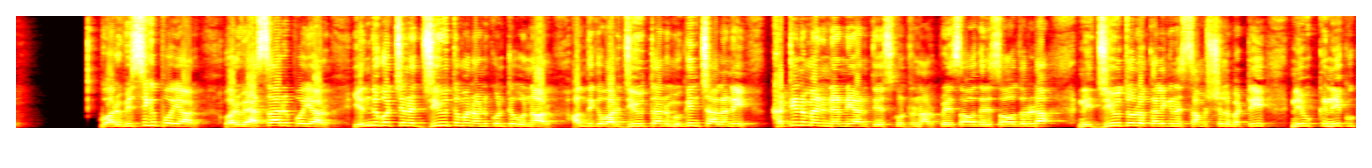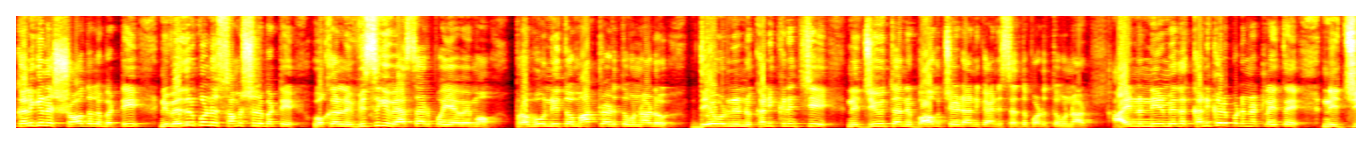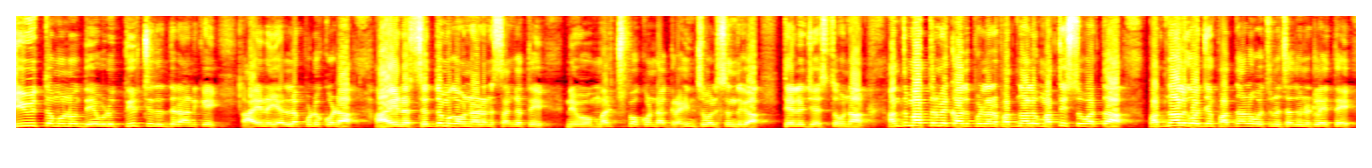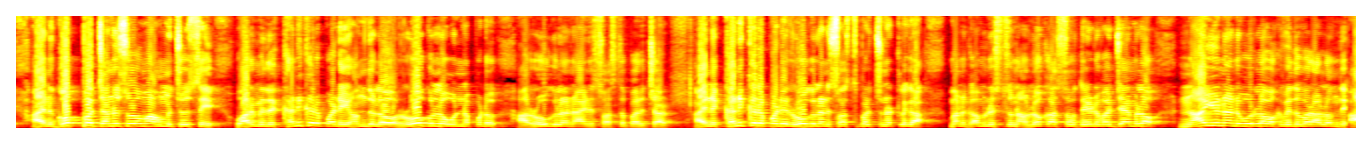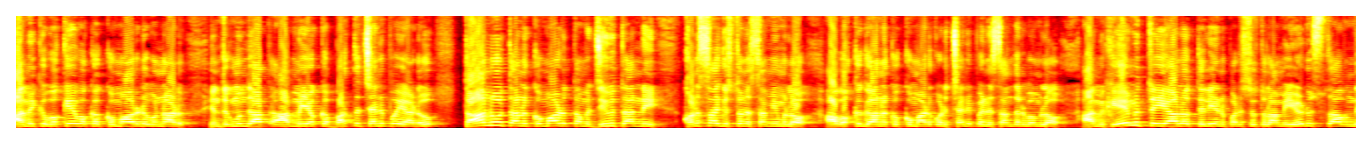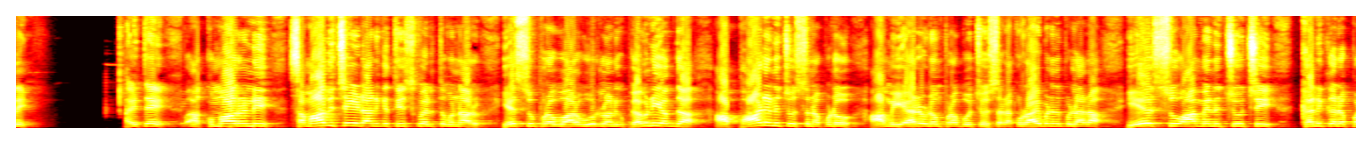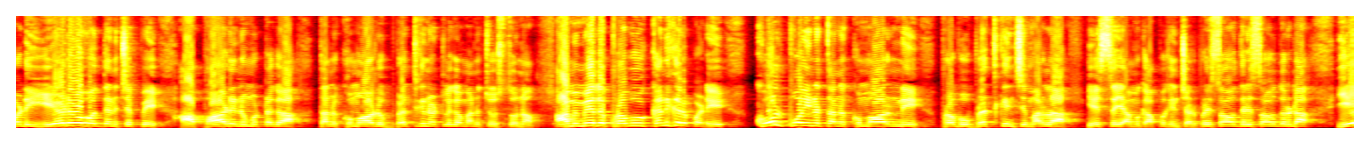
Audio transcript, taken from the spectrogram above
వారు విసిగిపోయారు వారు వేసారిపోయారు. ఎందుకు వచ్చిన జీవితం అని అనుకుంటూ ఉన్నారు? అందుకే వారి జీవితాన్ని ముగించాలని కఠినమైన నిర్ణయాన్ని తీసుకుంటున్నారు. ప్రియ సహోదరి సహోదరుడా నీ జీవితంలో కలిగిన సమస్యలు బట్టి నీవు నీకు కలిగిన శోధలు బట్టి నీవు ఎదుర్కొన్న సమస్యలు బట్టి ఒకరిని విసిగి వేసారిపోయావేమో. ప్రభువు నీతో మాట్లాడుతూ ఉన్నాడు. దేవుడు నిన్ను కనికరించి నీ జీవితాన్ని బాగు చేయడానికి ఆయన సిద్ధపడుతూ ఉన్నాడు. ఆయన నీ మీద కనికరపడినట్లయితే నీ జీవితమును దేవుడు తీర్చిదిద్దడానికి ఆయన ఎల్లప్పుడూ కూడా ఆయన సిద్ధముగా ఉన్నాడన్న సంగతి నీవు మర్చిపోకుండా గ్రహించవలసిందిగా తెలియజేస్తూ ఉన్నాను. అంత మాత్రమే కాదు పిల్లలు పద్నాలుగు మత్తిస్తు వార్త పద్నాలుగు వచ్చిన పద్నాలుగు వచ్చిన చదివినట్లయితే ఆయన గొప్ప జనసోమాహము చూసి వారి మీద కనికరపడి అందులో రోగుల్లో ఉన్నప్పుడు ఆ రోగులను ఆయన స్వస్థపరిచాడు. ఆయన కనికరపడి రోగులను స్వస్థపరిచినట్లుగా మనం గమనిస్తున్నాం. లోకాసవ ఏడు అధ్యాయంలో నాయున్ అనే ఊరిలో ఒక విధవరాలు ఉంది. ఆమెకి ఒకే ఒక కుమారుడు ఉన్నాడు. ఇంతకుముందు ఆ- ఆమె యొక్క భర్త చనిపోయాడు. తాను తన కుమారుడు తమ జీవితాన్ని కొనసాగిస్తున్న సమయంలో ఆ ఒక్కగానొక్క కుమారుడు కూడా చనిపోయిన సందర్భంలో ఆమెకు ఏమి చేయాలో తెలియని పరిస్థితులు ఆమె ఏడుస్తూ ఉంది. అయితే ఆ కుమారుని సమాధి చేయడానికి తీసుకువెళ్తూ ఉన్నారు. యేసు ప్రభు వారి ఊర్లోని గవిని యొద్ద ఆ పాడిని చూసినప్పుడు ఆమె ఏడవడం ప్రభు చూశాడు. అక్కడ రాయబడిన పిల్లారా యేసు ఆమెను చూచి కనికరపడి ఏడవవద్దని చెప్పి ఆ పాడిని ముట్టగా తన కుమారుడు బ్రతికినట్లుగా మనం చూస్తున్నాం. ఆమె మీద ప్రభు కనికరపడి కోల్పోయిన తన కుమారుని ప్రభు బ్రతికించి మరలా ఏసై ఆమెకు అప్పగించాడు. ప్రియ సహోదరి సహోదరుడా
